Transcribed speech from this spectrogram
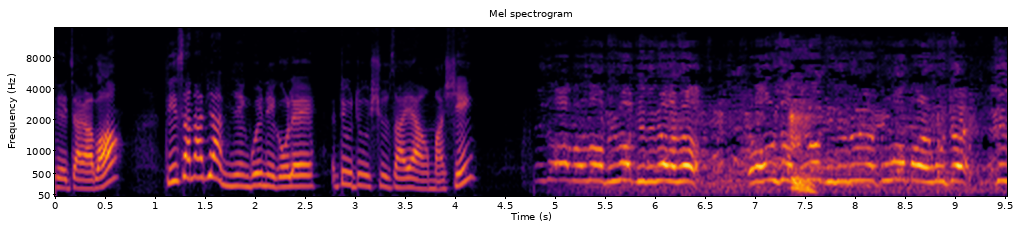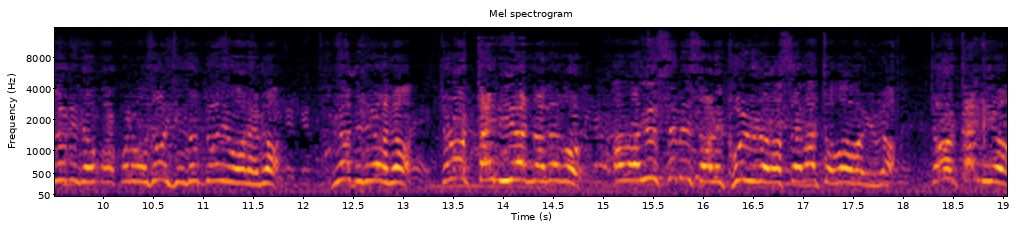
ခဲ့ကြတာပါ။ ဒီဆန္ဒပြမြင်ကွင်းတွေကိုလည်းအတူတူရှုစားရအောင်ပါရှင်။ဒီသောဘောသောမိဘပြည်သူများခင်ဗျာ။ဘောဦးသောမိဘပြည်သူတို့ရဲ့ပူအောင်ပါမှုအတွက်ကျေးဇူးတင်ကြောင်းပထမဆုံးအရင်ဆုံးပြောနေပါရခင်ဗျာ။မိဘပြည်သူများခင်ဗျာကျွန်တော်တိုင်းပြည်ရဲ့နာဂတ်ကိုအာရုံယူစစ်စစ်စာတွေခွေယူတော့ဆယ်လကျော်လာပါပြီခင်ဗျာ။ကျွန်တော်တိုင်းပြည်ရော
